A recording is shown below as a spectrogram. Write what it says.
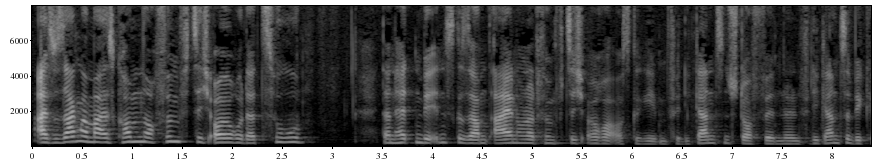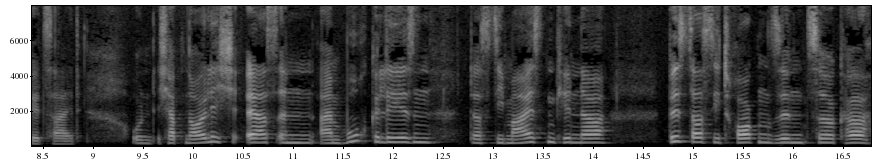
Also sagen wir mal, es kommen noch 50 Euro dazu. Dann hätten wir insgesamt 150 Euro ausgegeben für die ganzen Stoffwindeln, für die ganze Wickelzeit. Und ich habe neulich erst in einem Buch gelesen, dass die meisten Kinder, bis dass sie trocken sind, circa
